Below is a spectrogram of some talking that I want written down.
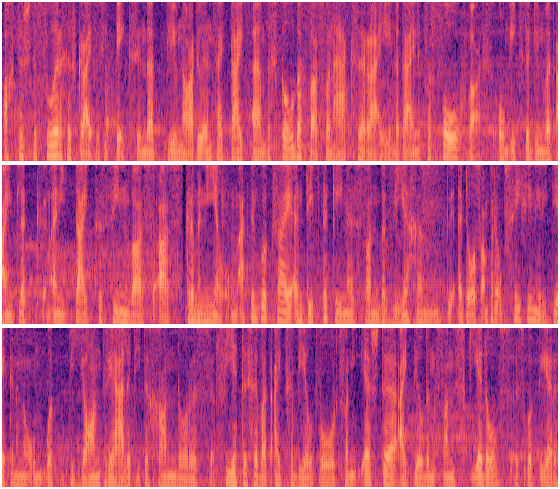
agterste voorgeskryf is die teks en dat Leonardo in sy tyd um, beskuldig was van heksery en dat hy eintlik vervolg was om iets te doen wat eintlik in die tyd gesien was as krimineel. Ek dink ook sy in diepte kennis van beweging. Daar's amper 'n obsessie in hierdie tekeninge om ook beyond reality te gaan. Daar is fetusse wat uitgebeeld word van die eerste uitbeeldings van skedels is ook deur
